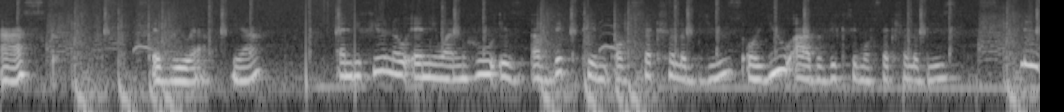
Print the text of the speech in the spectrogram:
ask everywhere yeah and if you know anyone who is a victim of sexual abuse or you are the victim of sexual abuse, please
